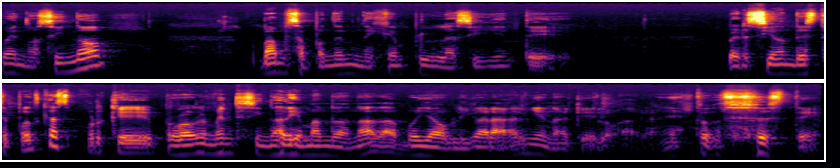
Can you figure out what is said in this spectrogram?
Bueno, si no, vamos a poner un ejemplo en la siguiente versión de este podcast, porque probablemente si nadie manda nada, voy a obligar a alguien a que lo haga. Entonces, este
